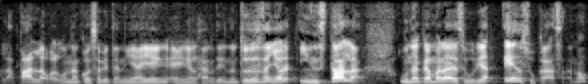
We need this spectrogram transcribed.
la, pala o alguna cosa que tenía ahí en, en, el jardín. Entonces el señor instala una cámara de seguridad en su casa, ¿no?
